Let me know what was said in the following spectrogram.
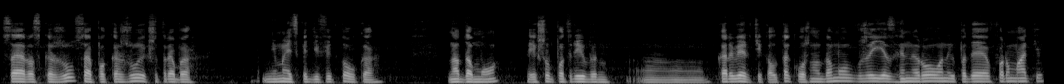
Все розкажу, все покажу. Якщо треба німецька дефектовка, надамо. Якщо потрібен е, Car Vertical, також надамо, вже є згенерований в PDF форматі.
